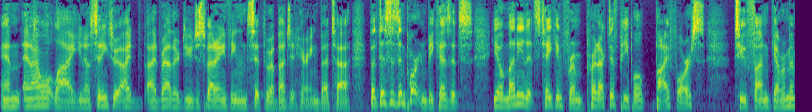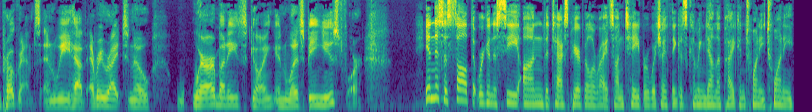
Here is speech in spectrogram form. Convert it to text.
and and I won't lie you know sitting through I'd I'd rather do just about anything than sit through a budget hearing but uh, but this is important because it's you know money that's taken from productive people by force to fund government programs and we have every right to know where our money's going and what it's being used for in this assault that we're going to see on the taxpayer bill of rights on Tabor which I think is coming down the pike in 2020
